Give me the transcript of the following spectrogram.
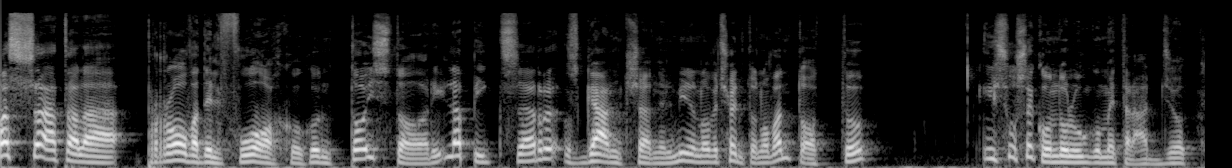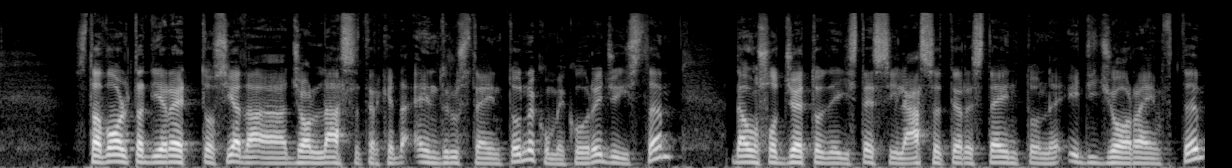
Passata la prova del fuoco con Toy Story, la Pixar sgancia nel 1998 il suo secondo lungometraggio, stavolta diretto sia da John Lasseter che da Andrew Stanton come co-regista, da un soggetto degli stessi Lasseter, Stanton e di Joe Renft,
